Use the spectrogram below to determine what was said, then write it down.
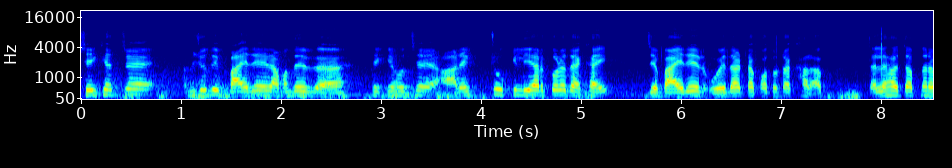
সেই ক্ষেত্রে আমি যদি বাইরের আমাদের থেকে হচ্ছে আরেকটু ক্লিয়ার করে দেখাই যে বাইরের ওয়েদারটা কতটা খারাপ, তাহলে হয়তো আপনারা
